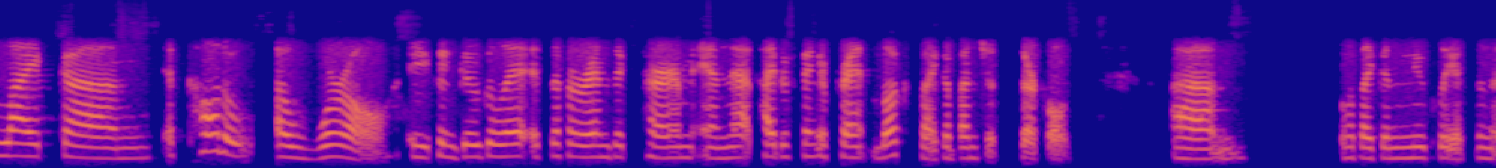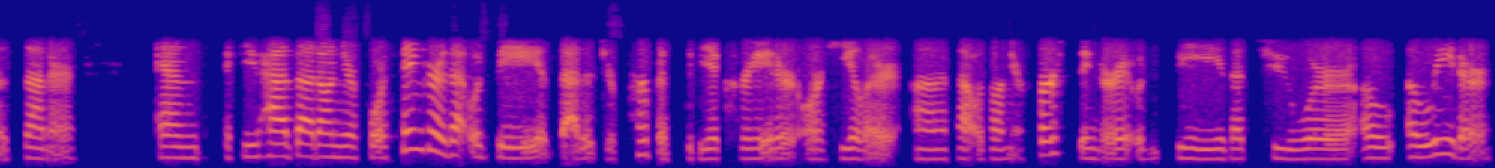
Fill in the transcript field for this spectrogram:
like um, it's called a, a whorl. You can Google it. It's a forensic term, and that type of fingerprint looks like a bunch of circles um, with like a nucleus in the center. And if you had that on your fourth finger, that would be that is your purpose to be a creator or healer. Uh, if that was on your first finger, it would be that you were a, a leader.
